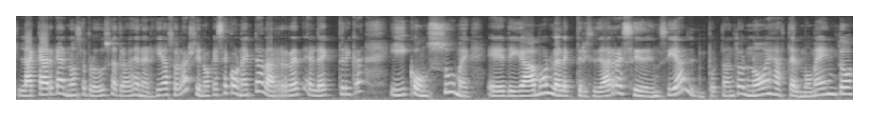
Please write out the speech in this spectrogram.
la carga no se produce a través de energía solar, sino que se conecta a la red eléctrica y consume, eh, digamos, la electricidad residencial. Por tanto, no es hasta el momento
